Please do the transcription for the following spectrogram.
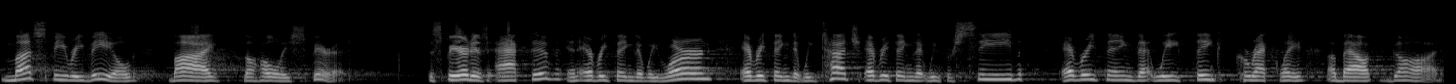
must be revealed by the Holy Spirit. The Spirit is active in everything that we learn, everything that we touch, everything that we perceive, everything that we think correctly about God.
